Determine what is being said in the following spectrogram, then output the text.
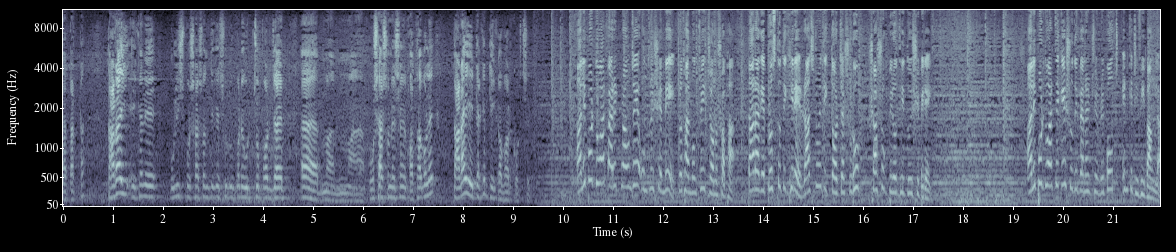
ব্যাপারটা। তারাই এখানে পুলিশ প্রশাসন থেকে শুরু করে উচ্চ পর্যায়ের প্রশাসনের সঙ্গে কথা বলে তারাই এটাকে টেক ওভার করছে। আলিপুরদুয়ার প্যারেড গ্রাউন্ডে উনত্রিশে মে প্রধানমন্ত্রীর জনসভা। তার আগে প্রস্তুতি ঘিরে রাজনৈতিক চর্চা শুরু শাসক বিরোধী দুই শিবিরে আলিপুরদুয়ার থেকে সুদীপ ব্যানার্জির রিপোর্ট, এনকেটিভি বাংলা।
